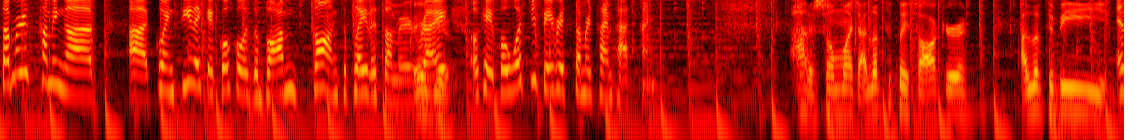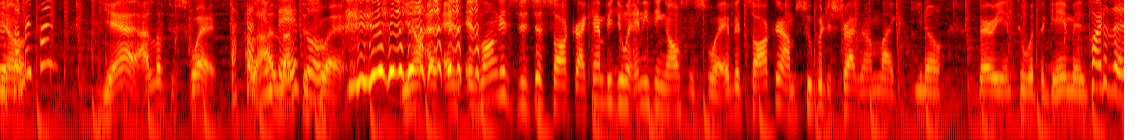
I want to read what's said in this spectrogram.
summer is coming up. Uh, coincide que Coco is a bomb song to play this summer, Thank right? you. Okay, but what's your favorite summertime pastime? Ah, there's so much. I love to play soccer. I love to be. In the know, summertime? Yeah, I love to sweat. I, I love to sweat. you know, as, as long as it's just soccer, I can't be doing anything else in sweat. If it's soccer, I'm super distracted. I'm like, you know, very into what the game is. Part of the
